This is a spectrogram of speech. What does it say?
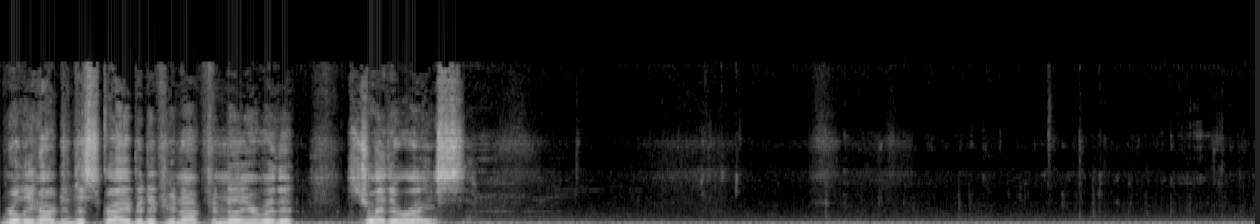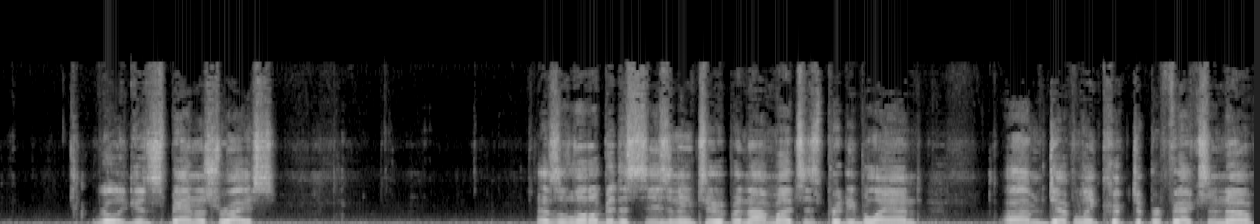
Really hard to describe it if you're not familiar with it. Let's try the rice. Really good Spanish rice. Has a little bit of seasoning to it, but not much. It's pretty bland. Um, definitely cooked to perfection, though.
